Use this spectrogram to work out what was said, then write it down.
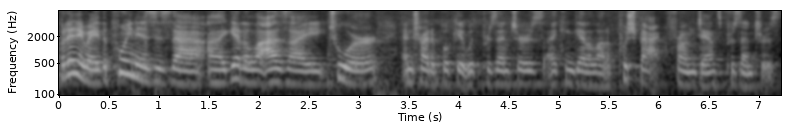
But anyway, the point is, is that I get a lot as I tour and try to book it with presenters. I can get a lot of pushback from dance presenters,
